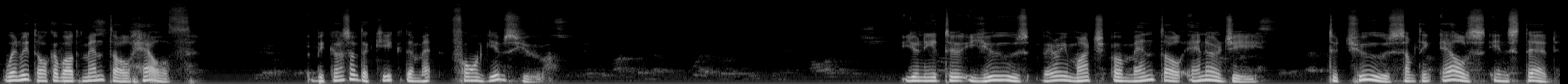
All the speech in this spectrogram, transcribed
When we talk about mental health because of the kick the phone gives you you need to use very much of mental energy to choose something else instead.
